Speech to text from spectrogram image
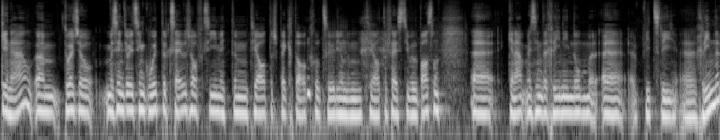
Genau. Ähm, du hast ja, wir sind ja jetzt in guter Gesellschaft mit dem Theaterspektakel Zürich und dem Theaterfestival Basel. Äh, genau, wir sind eine kleine Nummer, äh, ein bisschen äh, kleiner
